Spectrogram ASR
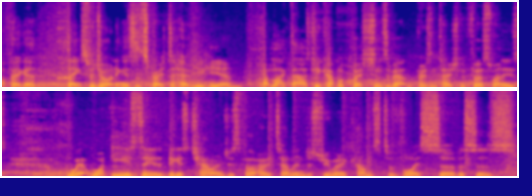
Ralph Eggert, thanks for joining us. It's great to have you here. I'd like to ask you a couple of questions about the presentation. The first one is, what do you see are the biggest challenges for the hotel industry when it comes to voice services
